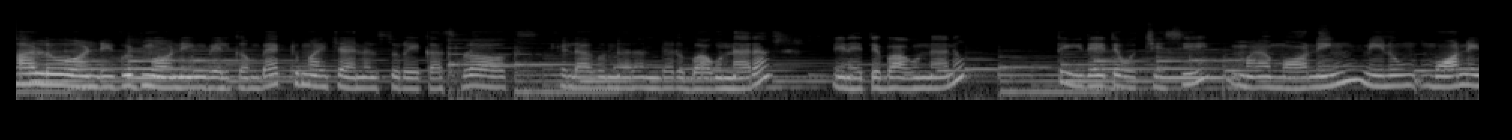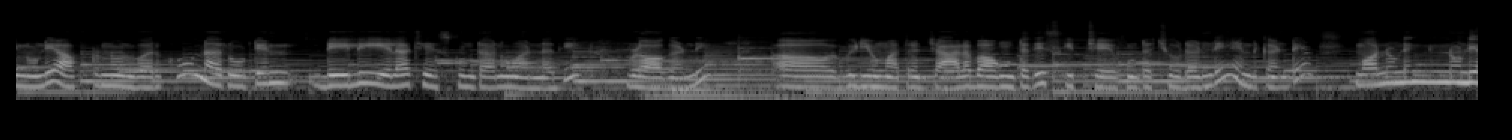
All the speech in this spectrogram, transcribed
హలో అండి good morning. Welcome back to my channel Surekha's blogs ఎలాగున్నారు అందరూ? బాగున్నారా? నేనైతే బాగున్నాను. అయితే ఇదైతే వచ్చేసి మన మార్నింగ్. నేను మార్నింగ్ నుండి ఆఫ్టర్నూన్ వరకు నా రొటీన్ డైలీ ఎలా చేసుకుంటాను అన్నది బ్లాగ్ అండి. వీడియో మాత్రం చాలా బాగుంటుంది. స్కిప్ చేయకుండా చూడండి. ఎందుకంటే మార్నింగ్ నుండి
